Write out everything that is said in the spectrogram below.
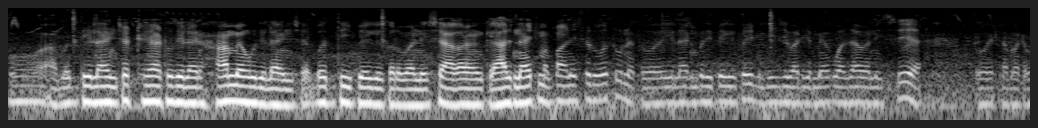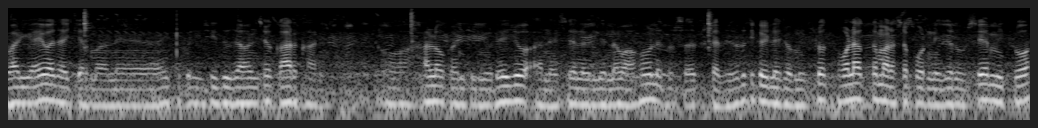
તો આ બધી લાઈન છે, ઠેઠ સુધી લાઈન, સામે સુધી લાઈન છે. બધી ભેગી કરવાની છે. કારણ કે આજ નાઇટમાં પાણી શરૂ હતું ને, તો એ લાઈન બધી ભેગી કરીને બીજી વાડીએ મેકવા જવાની છે. તો એટલા માટે વાડી આવ્યા હતા અત્યારમાં અને અહીંથી પછી સીધું જવાનું છે કારખાને. તો હાલો કન્ટિન્યુ રહેજો અને ચેનલ જે નવા હો ને તો સબસ્ક્રાઈબ જરૂરથી કરી લેજો મિત્રો. થોડાક તમારા સપોર્ટની જરૂર છે મિત્રો.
